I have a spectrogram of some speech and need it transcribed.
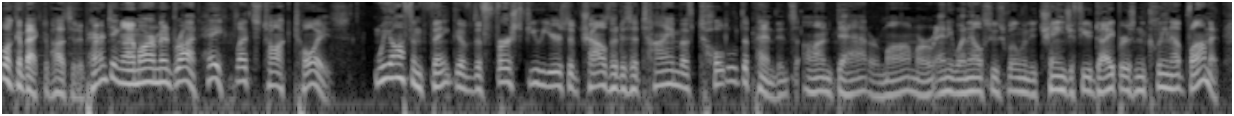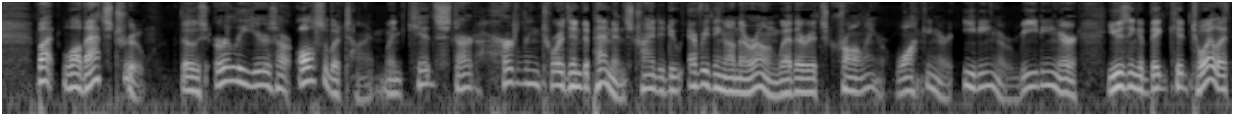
Welcome back to Positive Parenting. I'm Armin Brott. Hey, let's talk toys. We often think of the first few years of childhood as a time of total dependence on dad or mom or anyone else who's willing to change a few diapers and clean up vomit. But while that's true, those early years are also a time when kids start hurtling towards independence, trying to do everything on their own, whether it's crawling or walking or eating or reading or using a big kid toilet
